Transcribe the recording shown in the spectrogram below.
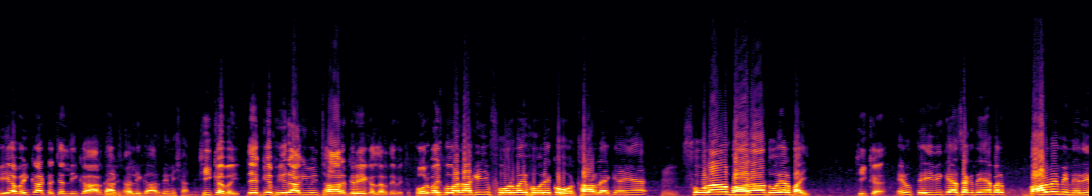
ਇਹ ਆ ਬਾਈ ਘੱਟ ਚੱਲੀ ਕਾਰ ਦੀ ਘੱਟ। ਚੱਲੀ ਕਾਰ ਦੀ ਨਿਸ਼ਾਨੀ। ਠੀਕ ਹੈ ਬਾਈ। ਤੇ ਅੱਗੇ ਫੇਰ ਆ ਗਈ ਬਾਈ ਥਾਰ ਗ੍ਰੇ ਕਲਰ ਦੇ ਵਿੱਚ। 4x4 ਉਸ ਤੋਂ ਬਾਅਦ ਆ ਗਈ ਜੀ 4x4 ਇੱਕ ਹੋਰ ਥਾਰ ਲੈ ਕੇ ਆਏ ਆ। 16 12 2022 ਠੀਕ ਹੈ। ਇਹਨੂੰ 23 ਵੀ ਕਹਿ ਸਕਦੇ ਆ ਪਰ 12ਵੇਂ ਮਹੀਨੇ ਦੀ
